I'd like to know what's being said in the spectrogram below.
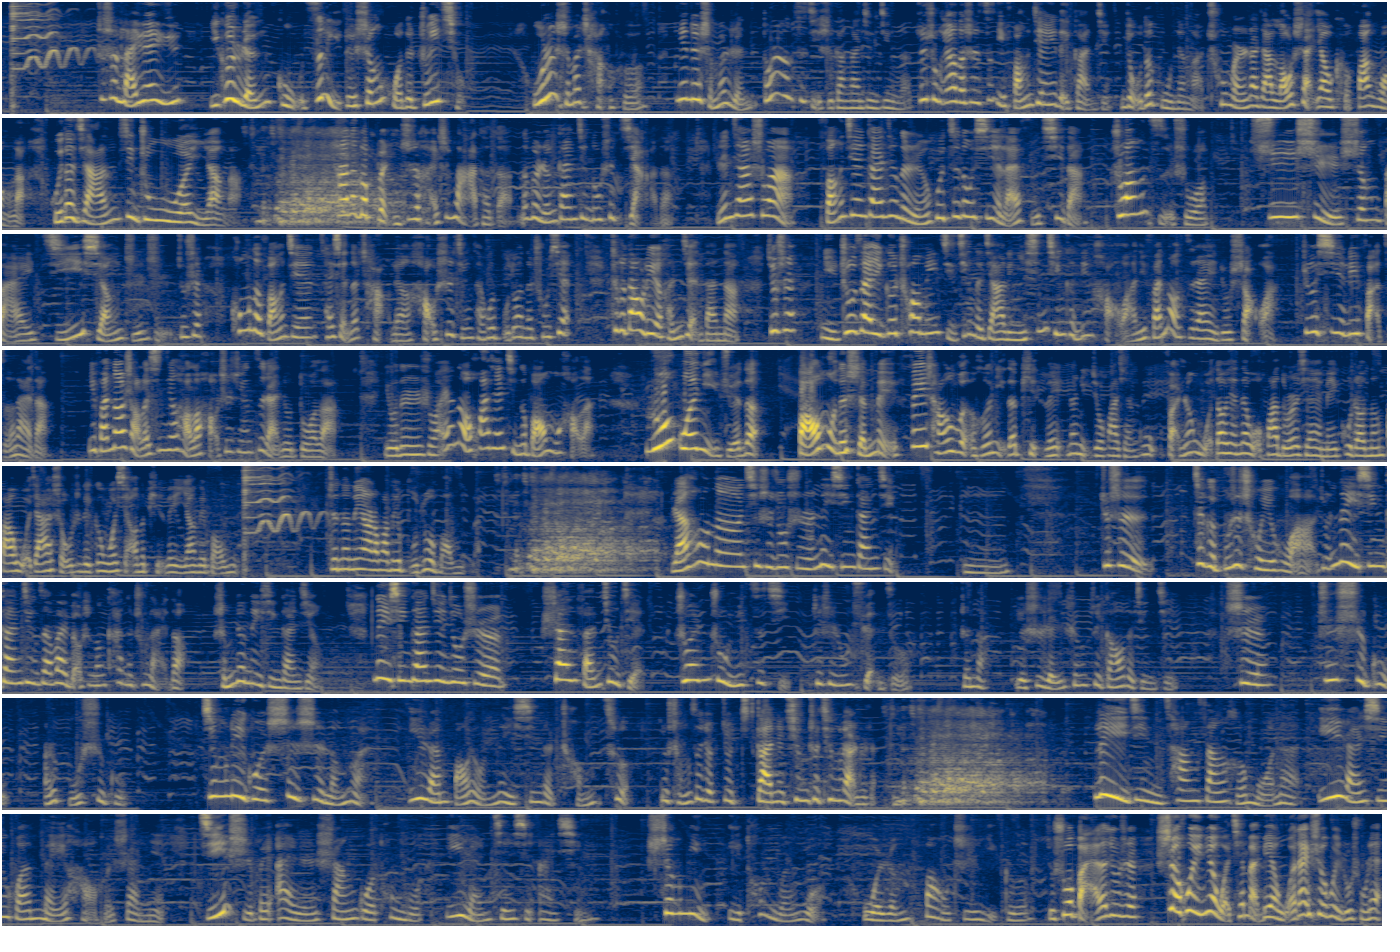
这是来源于一个人骨子里对生活的追求，无论什么场合。面对什么人都让自己是干干净净的，最重要的是自己房间也得干净。有的姑娘啊，出门那家老闪耀，可发光了，回到家进猪窝一样啊。她那个本质还是邋遢的，那个人干净都是假的。人家说啊，房间干净的人会自动吸引来福气的。庄子说。虚室生白，吉祥直指，就是空的房间才显得敞亮，好事情才会不断的出现。这个道理也很简单呐，就是你住在一个窗明几净的家里，你心情肯定好啊，你烦恼自然也就少啊。这个吸引力法则来的，你烦恼少了，心情好了，好事情自然就多了。有的人说，哎呀，那我花钱请个保姆好了。如果你觉得，保姆的审美非常吻合你的品味，那你就花钱雇。反正我到现在我花多少钱也没雇着能把我家收拾的跟我想要的品味一样的保姆。真的那样的话，他就不做保姆了。然后呢，其实就是内心干净，嗯，就是这个不是吹呼啊，就内心干净，在外表是能看得出来的。什么叫内心干净？内心干净就是删繁就简，专注于自己，这是一种选择，真的也是人生最高的境界，是知世故而不世故，经历过世事冷暖，依然保有内心的澄澈，就澄澈就就干净清澈清凉，就是。历尽沧桑和磨难，依然心怀美好和善念，即使被爱人伤过、痛过，依然坚信爱情。生命以痛吻我，我仍报之以歌。就说白了，就是社会虐我千百遍，我待社会如初恋。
